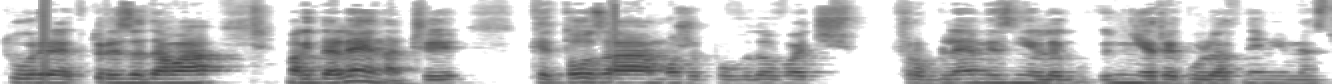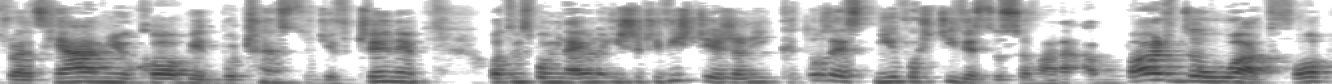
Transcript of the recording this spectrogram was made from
które, które zadała Magdalena, czy ketoza może powodować problemy z nieregularnymi menstruacjami u kobiet, bo często dziewczyny o tym wspominają. No i rzeczywiście, jeżeli ketoza jest niewłaściwie stosowana, a bardzo łatwo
